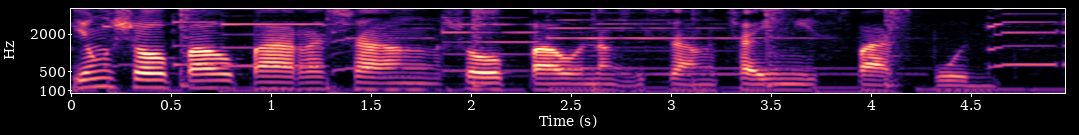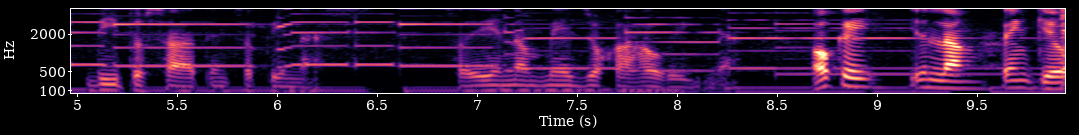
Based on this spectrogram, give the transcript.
Yung siopaw para siyang siopaw ng isang Chinese fast food dito sa atin sa Pinas. So, yun ang medyo kahawig niya. Okay, yun lang. Thank you.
